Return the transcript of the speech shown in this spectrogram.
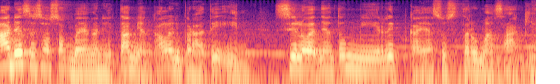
Ada sesosok bayangan hitam yang kalau diperhatiin, siluetnya tuh mirip kayak suster rumah sakit.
